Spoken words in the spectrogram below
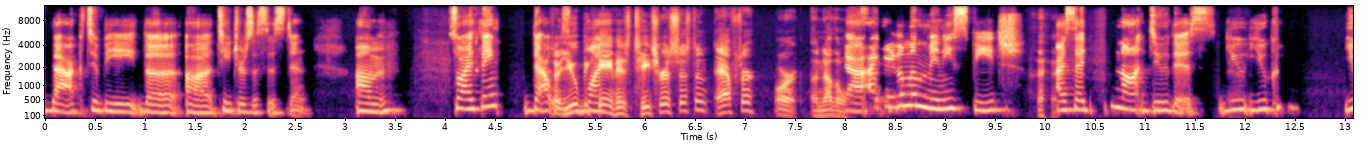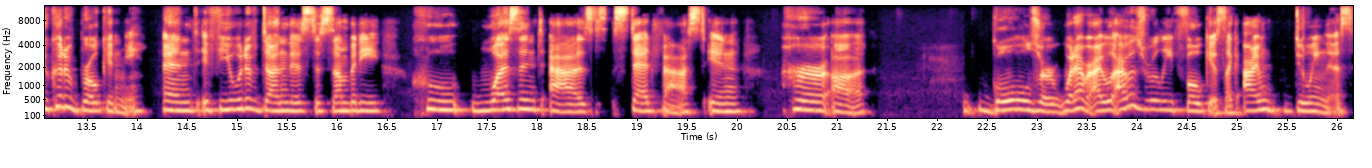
back to be the uh, teacher's assistant. Um, so I think that So you one- became his teacher assistant after, or another one? yeah, I gave him a mini speech. I said, "Do not do this. You you could you could have broken me. And if you would have done this to somebody who wasn't as steadfast in her uh goals or whatever, I, I was really focused. Like I'm doing this.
